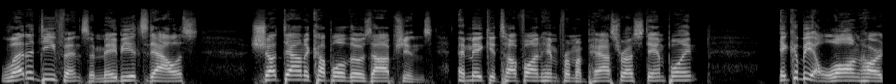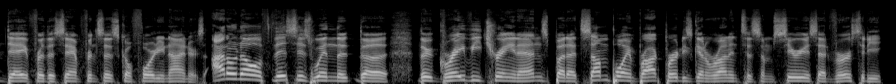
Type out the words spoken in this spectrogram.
Let a defense, and maybe it's Dallas, shut down a couple of those options and make it tough on him from a pass rush standpoint it could be a long, hard day for the San Francisco 49ers. I don't know if this is when the, the, the gravy train ends, but at some point, Brock Purdy's going to run into some serious adversity.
